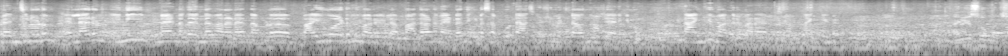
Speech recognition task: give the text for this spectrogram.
ഫ്രണ്ട്സിനോടും എല്ലാവരും ഇനി വേണ്ടത് എന്താ പറയണേ? നമ്മൾ ബൈ വേർഡ് എന്ന് പറയില്ല അപ്പോൾ അതാണ് വേണ്ടത്. നിങ്ങളുടെ സപ്പോർട്ട് ആസ് യൂഷ്വൽ ഉണ്ടാവുമെന്ന് വിചാരിക്കുന്നു. താങ്ക് യു മാത്രമേ പറയാനുള്ളൂ. Thank you thank you so much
